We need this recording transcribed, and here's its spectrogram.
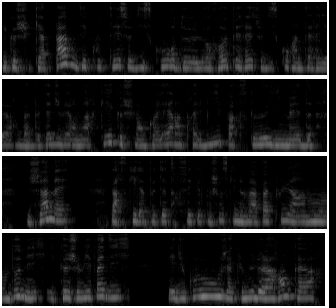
et que je suis capable d'écouter ce discours, de le repérer, ce discours intérieur, ben peut-être je vais remarquer que je suis en colère après lui parce qu'il m'aide jamais, parce qu'il a peut-être fait quelque chose qui ne m'a pas plu à un moment donné et que je lui ai pas dit. Et du coup, j'accumule de la rancœur.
